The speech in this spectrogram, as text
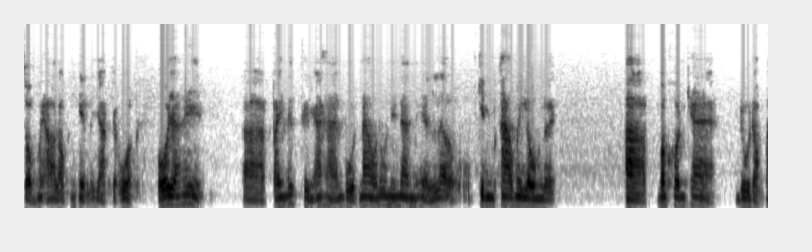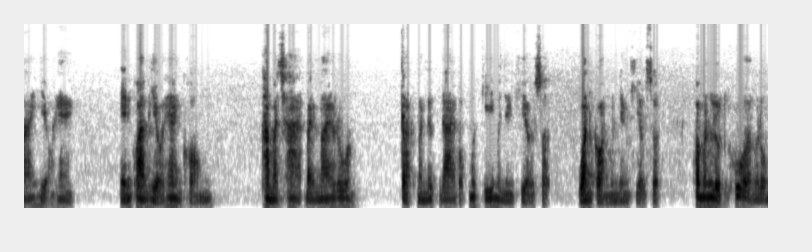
ศพไม่เอาเราเห็นแล้วอยากจะอ้วกโอ้จะให้ไปนึกถึงอาหารบูดเน่านู่นนี่นั่นเห็นแล้วกินข้าวไม่ลงเลย อ่าบางคนแค่ดูดอกไม้เหี่ยวแห้ง เห็นความเหี่ยวแห้งของธรรมชาติใบไม้ร่วง กลับมานึกได้บอกเมื่อกี้มันยังเขียวสด วันก่อนมันยังเขียวสดพอมันหลุดขั้วมาลง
